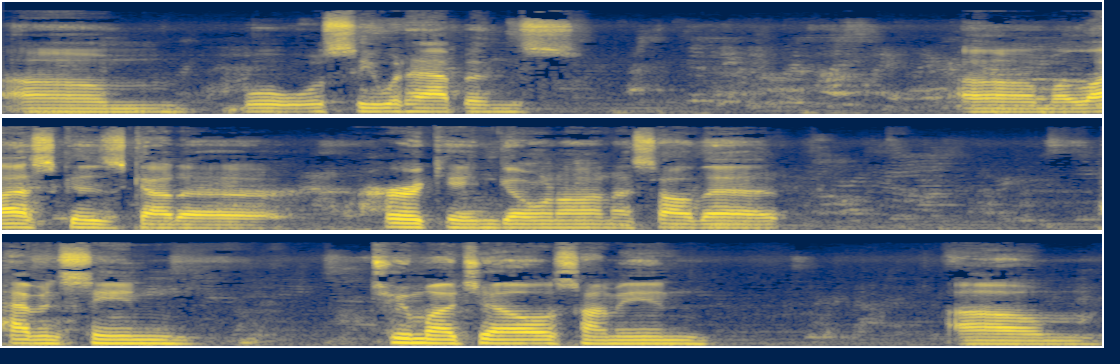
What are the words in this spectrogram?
Um, we'll, we'll see what happens. Um, Alaska's got a hurricane going on. I saw that. Haven't seen too much else. I mean, um,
